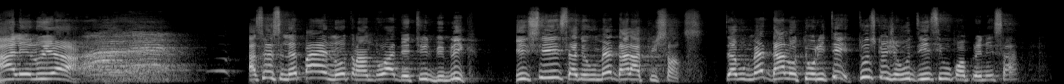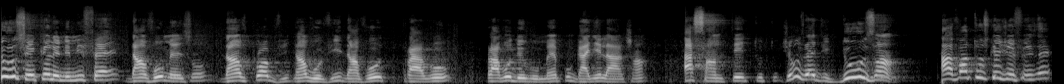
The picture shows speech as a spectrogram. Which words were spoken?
Alléluia. Parce que ce n'est pas un autre endroit d'étude biblique. Ici, c'est de vous mettre dans la puissance. C'est de vous mettre dans l'autorité. Tout ce que je vous dis, si vous comprenez ça, tout ce que l'ennemi fait dans vos maisons, dans vos propres vies, dans vos vies, dans vos travaux, travaux de vous-même pour gagner l'argent, la santé, tout. Je vous ai dit, 12 ans, avant tout ce que je faisais,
